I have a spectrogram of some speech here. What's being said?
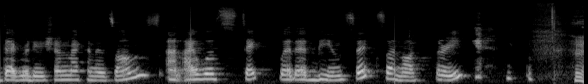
degradation mechanisms, and I would stick with it being six and not three.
